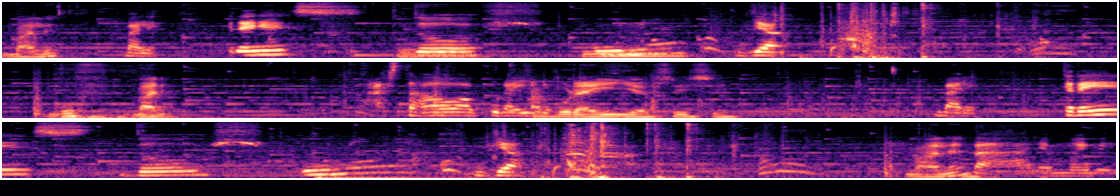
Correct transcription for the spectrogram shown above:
Vale. Vale. 3, Dos, 2, uno. 1, ya. Uf, vale. Ha estado apuradillo. Apuradillo, sí, sí. Vale. 3, 2, 1, ya. Vale. Vale, muy bien.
